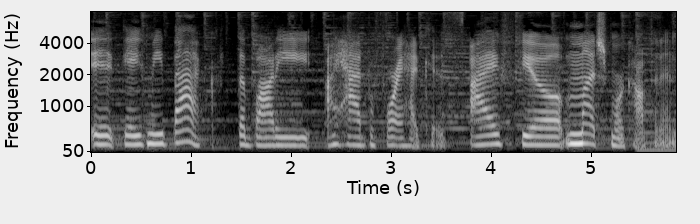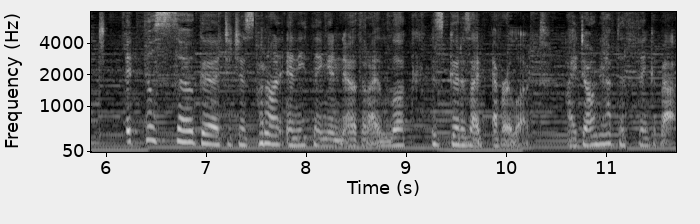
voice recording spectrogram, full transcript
it gave me back the body I had before I had kids. I feel much more confident. It feels so good to just put on anything and know that I look as good as I've ever looked. I don't have to think about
